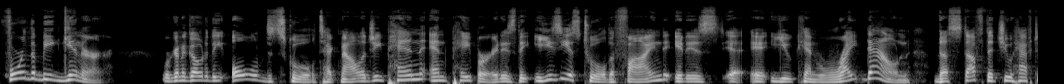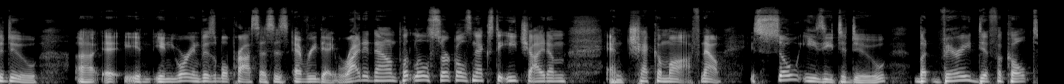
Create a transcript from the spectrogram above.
for the beginner, we're going to go to the old school technology, pen and paper. It is the easiest tool to find. It is it, it- you can write down the stuff that you have to do uh, in, in your invisible processes every day. Write it down, put little circles next to each item, and check them off. Now, it's so easy to do, but very difficult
